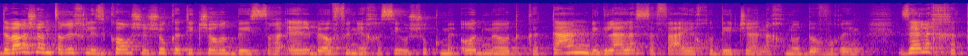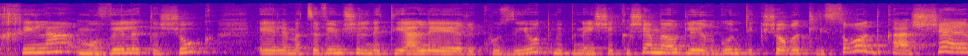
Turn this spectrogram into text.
דבר ראשון צריך לזכור ששוק התקשורת בישראל באופן יחסי הוא שוק מאוד מאוד קטן בגלל השפה הייחודית שאנחנו דוברים. זה לכתחילה מוביל את השוק למצבים של נטייה לריכוזיות מפני שקשה מאוד לארגון תקשורת לשרוד כאשר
